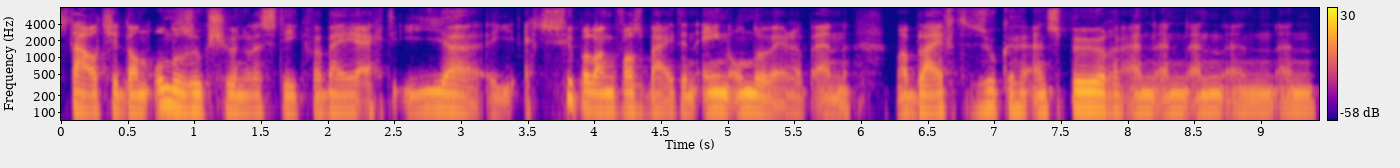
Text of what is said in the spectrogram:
staaltje dan onderzoeksjournalistiek, waarbij je echt, je echt super lang vastbijt in één onderwerp en maar blijft zoeken en speuren en, en, en, en, en,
